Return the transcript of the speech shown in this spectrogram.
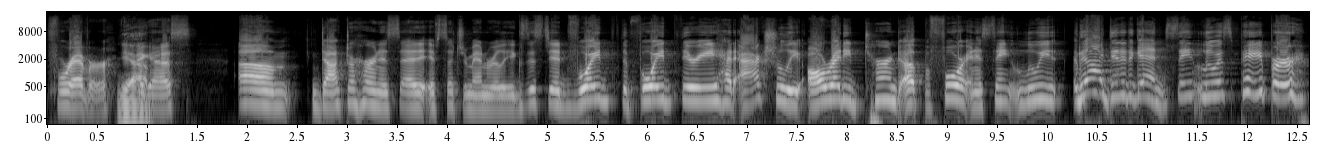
forever, Yeah. I guess. Um, Dr. Hern has said if such a man really existed, void the void theory had actually already turned up before in a St. Louis Ah, I did it again. St. Louis paper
